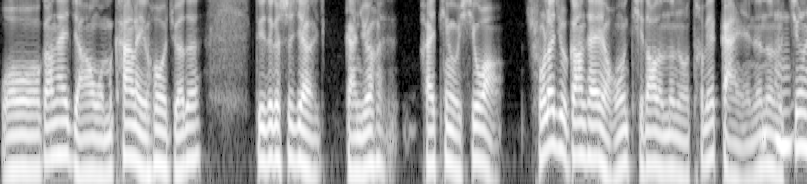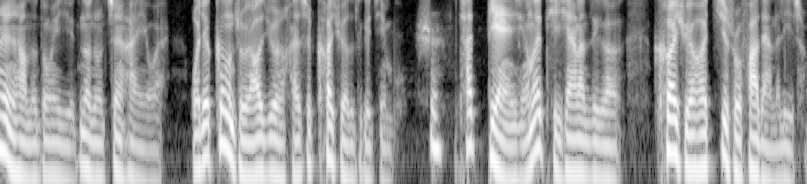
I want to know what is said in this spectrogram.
我我刚才讲，我们看了以后，觉得对这个世界感觉很还挺有希望。除了就刚才小红提到的那种特别感人的那种嗯精神上的东西、那种震撼以外，我觉得更主要的就是还是科学的这个进步。是，它典型的体现了这个科学和技术发展的历程。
